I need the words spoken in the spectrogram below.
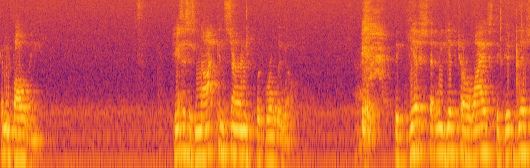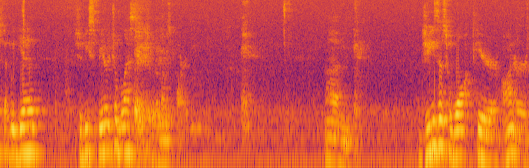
Come and follow me. Jesus is not concerned with worldly wealth the gifts that we give to our wives, the good gifts that we give, should be spiritual blessings for the most part. Um, Jesus walked here on earth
